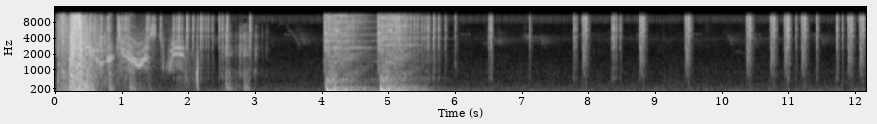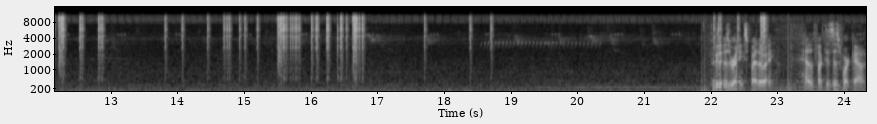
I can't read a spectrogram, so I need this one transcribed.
Counter-terrorists win. Look at those ranks, by the way. How the fuck does this work out?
